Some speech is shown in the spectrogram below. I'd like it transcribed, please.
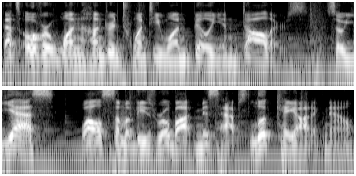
That's over $121 billion. So yes, while some of these robot mishaps look chaotic now,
